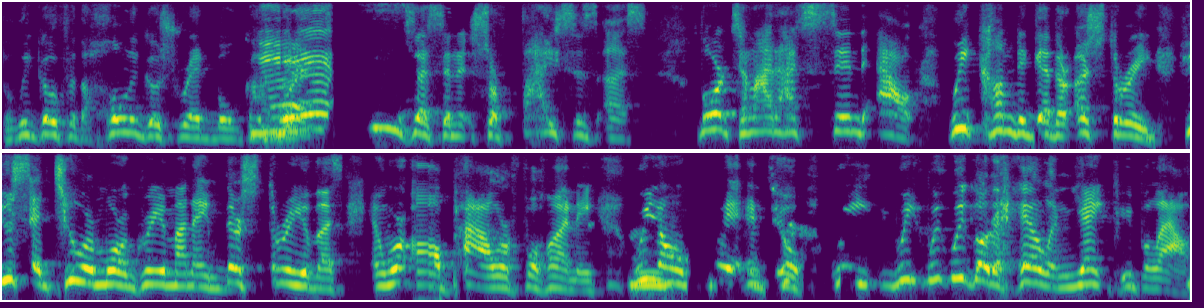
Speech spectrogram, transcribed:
but we go for the Holy Ghost Red Bull. God, Yes. Us and it suffices us. Lord, tonight I send out. We come together, us three. You said two or more agree in my name. There's three of us, and we're all powerful, honey. We Mhm. don't quit until we we, we we go to hell and yank people out.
